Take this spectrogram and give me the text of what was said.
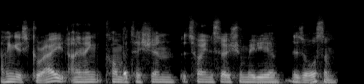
I think it's great. I think competition between social media is awesome.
